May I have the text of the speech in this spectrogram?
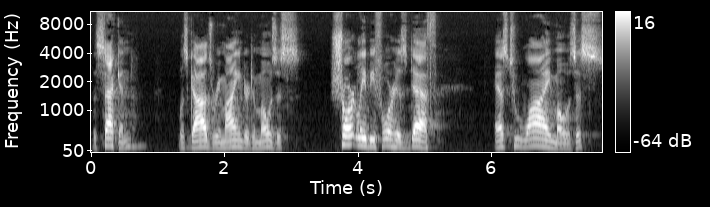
The second was God's reminder to Moses shortly before his death as to why Moses,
